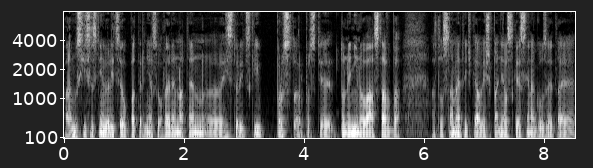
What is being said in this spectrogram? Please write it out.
ale musí se s tím velice opatrně s ohledem na ten eh, historický prostor, prostě to není nová stavba. A to samé teďka ve španělské synagoze, ta je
